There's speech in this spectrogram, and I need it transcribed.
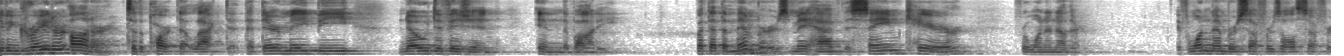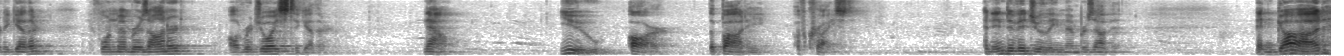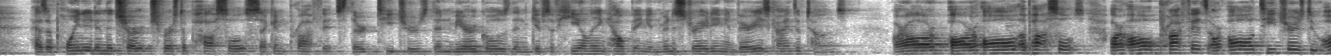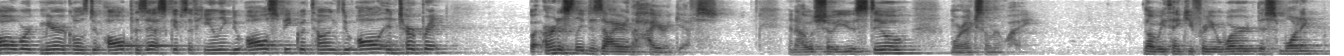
giving greater honor to the part that lacked it, that there may be no division in the body, but that the members may have the same care for one another. If one member suffers, all suffer together. If one member is honored, all rejoice together. Now, you are the body of Christ, and individually members of it. And God has appointed in the church first apostles, second prophets, third teachers, then miracles, then gifts of healing, helping, administrating, and various kinds of tongues. Are all, are all apostles? Are all prophets? Are all teachers? Do all work miracles? Do all possess gifts of healing? Do all speak with tongues? Do all interpret? But earnestly desire the higher gifts. And I will show you a still more excellent way. Lord, we thank you for your word this morning.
